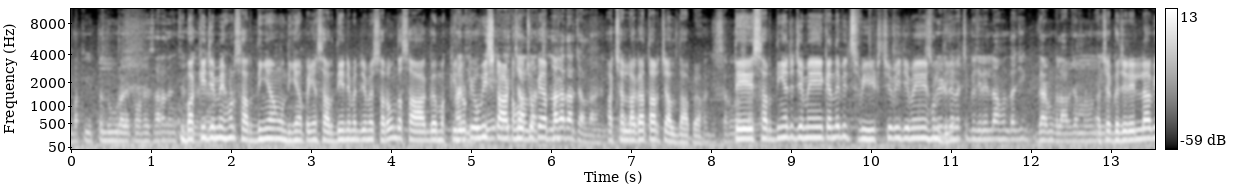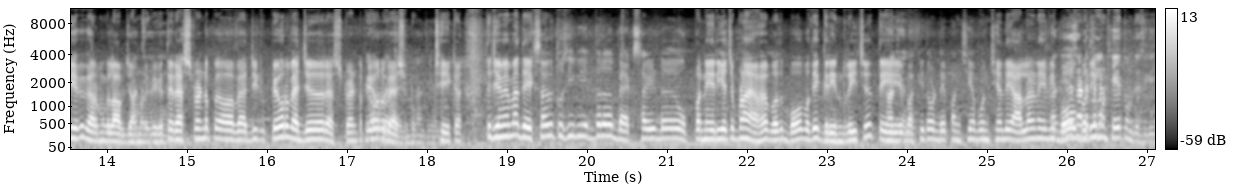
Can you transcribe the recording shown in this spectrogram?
ਬਾਕੀ ਤੰਦੂਰ ਵਾਲੇ ਪਰੌਂਠੇ ਸਾਰਾ ਦਿਨ ਚੱਲਦੇ ਬਾਕੀ ਰਹਿੰਦੇ ਆ। ਜਿਵੇਂ ਹੁਣ ਸਰਦੀਆਂ ਹੁੰਦੀਆਂ ਪਈਆਂ ਸਰਦੀਆਂ ਜਿਵੇਂ ਜਿਵੇਂ ਸਰੋਂ ਦਾ ਸਾਗ ਮੱਕੀ ਦੀ ਰੋਟੀ ਉਹ ਵੀ ਇਹ- ਸਟਾਰਟ ਇਹ ਹੋ ਚੱਲਦਾ- ਚੁੱਕੇ ਆਪਾਂ। ਲਗਾਤਾਰ ਚੱਲਦਾ ਹਾਂਜੀ। ਅੱਛਾ ਲਗਾਤਾਰ ਚੱਲਦਾ ਪਿਆ। ਹਾਂਜੀ, ਸਰੋਂ ਦਾ ਤੇ। ਸਰਦੀਆਂ 'ਚ ਜਿਵੇਂ ਕਹਿੰਦੇ ਵੀ ਸਵੀਟਸ 'ਚ ਵੀ ਜਿਵੇਂ ਸਵੀਟ ਹੁੰਦੀ। ਦੇ ਵਿੱਚ ਗਜਰੇਲਾ ਹੁੰਦਾ ਜੀ ਗਰਮ ਗੁਲਾਬ ਜਾਮਣ ਹੁੰਦੇ। ਅੱਛਾ ਗਜਰੇਲਾ ਵੀ ਹੈ ਕਿ ਗਰਮ ਗੁਲਾਬ ਜਾਮਣ ਵੀ ਤੇ restaurant veg pure veg restaurant pure ਹਾਂਜੀ, ਹਾਂਜੀ। ਠੀਕ ਹੈ। ਤੇ ਜਿਵੇਂ ਮੈਂ ਦੇਖ ਸਕਦਾ ਤੁਸੀਂ ਵੀ ਇੱਧਰ ਬੈਕ ਸਾਈਡ ਓਪਨ ਏਰੀਆ 'ਚ ਬਣਾਇਆ ਹੋਇਆ ਬਹੁਤ ਬਹੁਤ ਵਧੀਆ ਗ੍ਰੀਨਰੀ 'ਚ ਤੇ। ਬਾਕੀ ਤੁਹਾਡੇ ਪੰਛੀਆਂ ਪੁੰਛੀਆਂ ਦੇ ਆਲਣ ਇਹ ਵੀ ਬਹੁਤ ਵਧੀਆ ਖੇਤ ਹੁੰਦੇ ਸੀਗੇ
